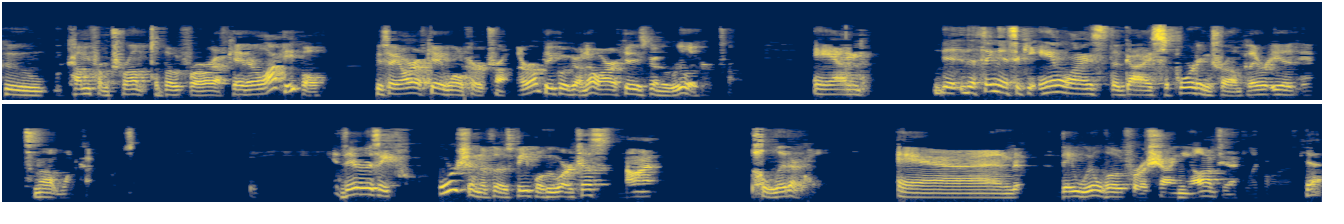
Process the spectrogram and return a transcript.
who come from Trump to vote for RFK. There are a lot of people who say RFK won't hurt Trump. There are people who go, no, RFK is going to really hurt Trump. And the, the thing is, if you analyze the guys supporting Trump, there is, it's not one kind of person. There is a portion of those people who are just not political and they will vote for a shiny object like RFK.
